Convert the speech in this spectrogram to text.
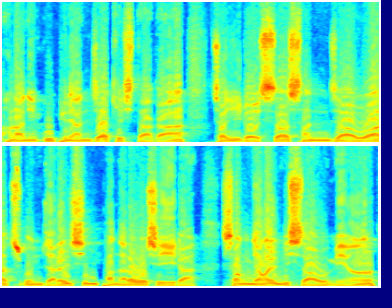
하나님 우편에 앉아 계시다가 저희로서 산자와 죽은 자를 심판하러 오시리라. 성령을 믿사오며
